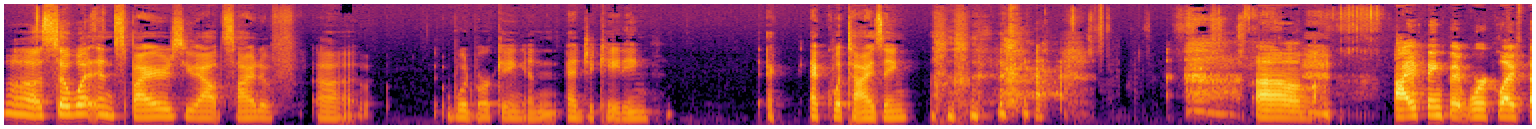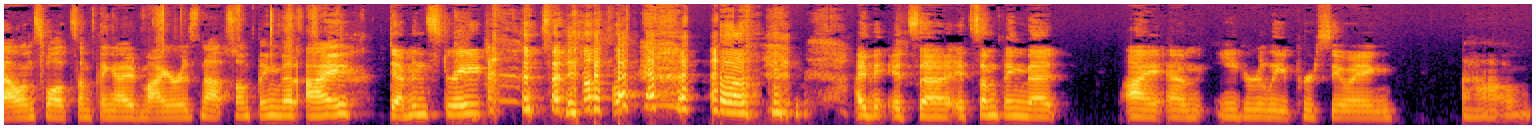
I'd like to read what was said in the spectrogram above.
Uh, so what inspires you outside of uh, woodworking and educating e- equitizing? Um, I think that work life balance, while it's something I admire, is not something that I demonstrate. um, I think it's uh, it's something that I am eagerly pursuing um,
